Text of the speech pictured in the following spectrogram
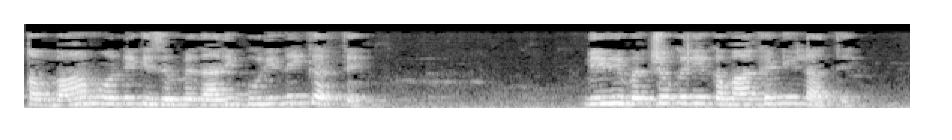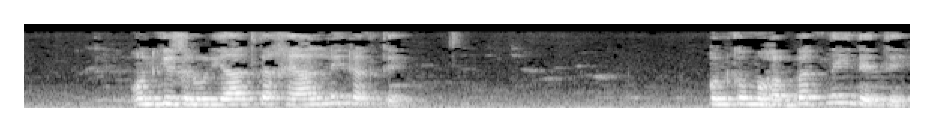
قبام ہونے کی ذمہ داری پوری نہیں کرتے۔ بیوی بچوں کے لیے کما کے نہیں لاتے۔ ان کی ضروریات کا خیال نہیں رکھتے۔ ان کو محبت نہیں دیتے۔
